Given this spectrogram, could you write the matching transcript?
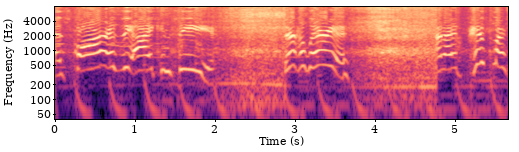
as far as the eye can see. They're hilarious. And I piss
